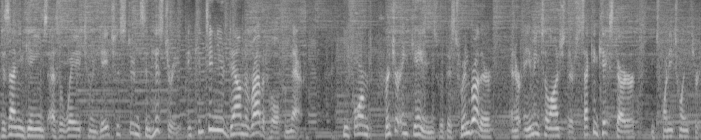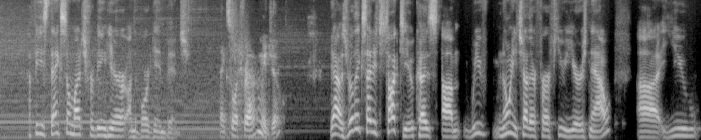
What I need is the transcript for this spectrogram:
designing games as a way to engage his students in history and continued down the rabbit hole from there. He formed Printer Ink Games with his twin brother and are aiming to launch their second Kickstarter in 2023. Hafiz, thanks so much for being here on the Board Game Binge. Thanks so much for having me, Joe. Yeah, I was really excited to talk to you because um, we've known each other for a few years now. Uh, you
